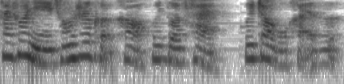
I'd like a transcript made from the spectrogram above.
他说你诚实可靠，会做菜，会照顾孩子，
